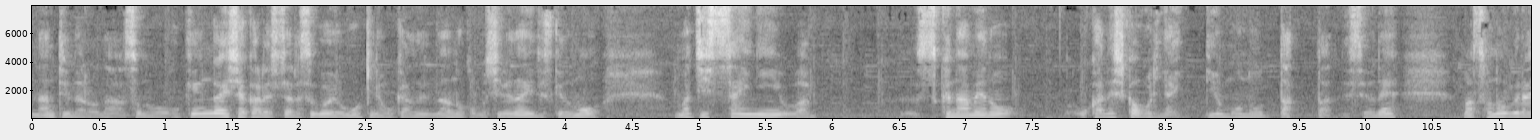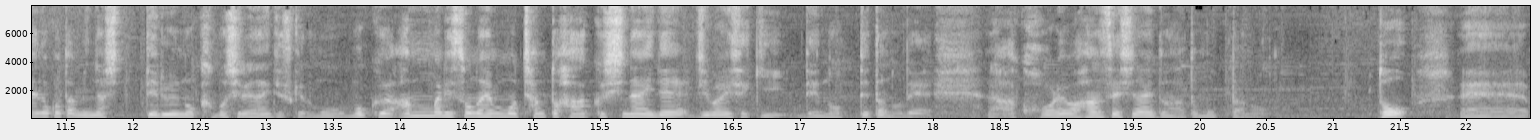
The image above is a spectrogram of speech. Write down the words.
何て言うんだろうなその保険会社からしたらすごい大きなお金なのかもしれないですけども、まあ、実際には少なめのお金しか下りないっていうものだったんですよね。まあ、そのぐらいのことはみんな知ってるのかもしれないですけども、僕あんまりその辺もちゃんと把握しないで自賠責で乗ってたので、あこれは反省しないとなと思ったのと、え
